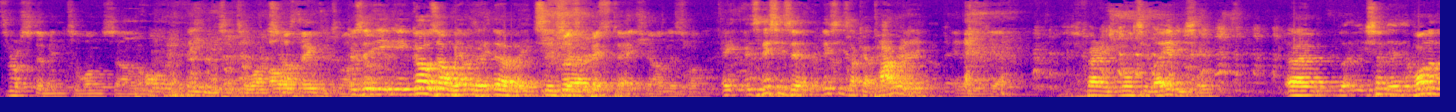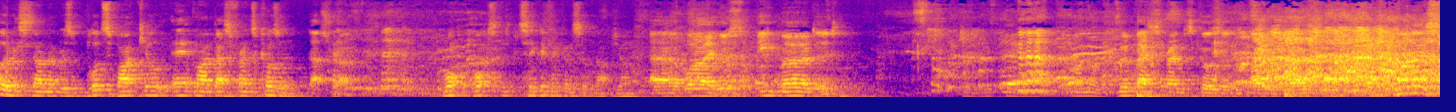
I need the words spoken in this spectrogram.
thrust them into one song. All the themes into one song. All the things into one Because it, it goes on, we haven't got it there, but it says... Plus Uh, piss take show on this one. it, it's- this, is a, this is like a parody. It is, yeah. It's very multi-layered, you see. Uh, so one of the lyrics I remember is blood Bloodspike killed ate my best friend's cousin. That's right. What, what's the significance of that, John? Uh, well, it was he murdered the best friend's cousin. of the. No, no, it's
